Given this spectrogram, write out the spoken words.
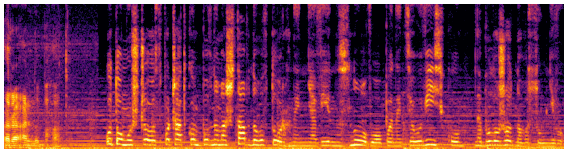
реально багато. У тому, що з початком повномасштабного вторгнення він знову опиниться у війську, не було жодного сумніву.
